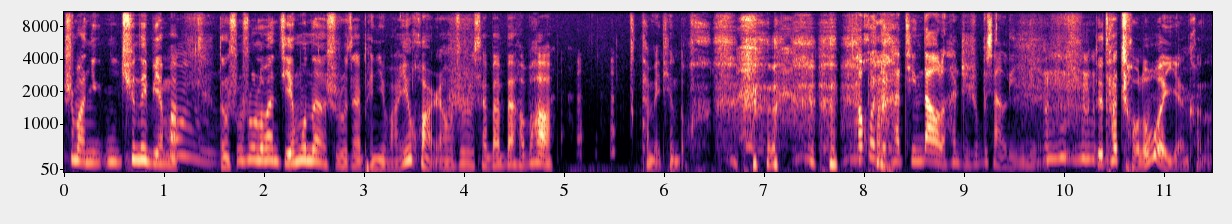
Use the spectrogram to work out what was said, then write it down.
是吗？你你去那边嘛，嗯等叔叔录完节目呢，叔叔再陪你玩一会儿，然后叔叔下班班好不好？他没听懂，他或者他听到了，他只是不想理你。对他瞅了我一眼，可能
